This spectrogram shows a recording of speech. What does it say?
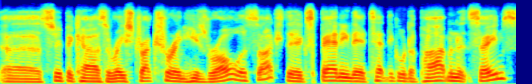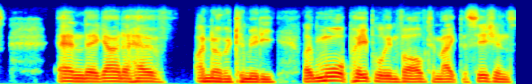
Uh, Supercars are restructuring his role as such. They're expanding their technical department, it seems, and they're going to have another committee, like more people involved to make decisions.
